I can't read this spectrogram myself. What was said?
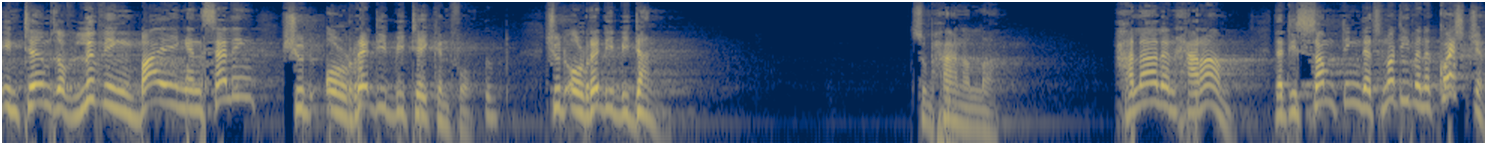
in terms of living, buying and selling should already be taken for, should already be done. Subhanallah. Halal and haram. That is something that's not even a question.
